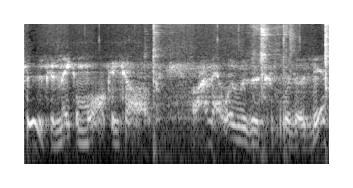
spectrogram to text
too can make them walk and talk. Well, I'm that way with a with a uh,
